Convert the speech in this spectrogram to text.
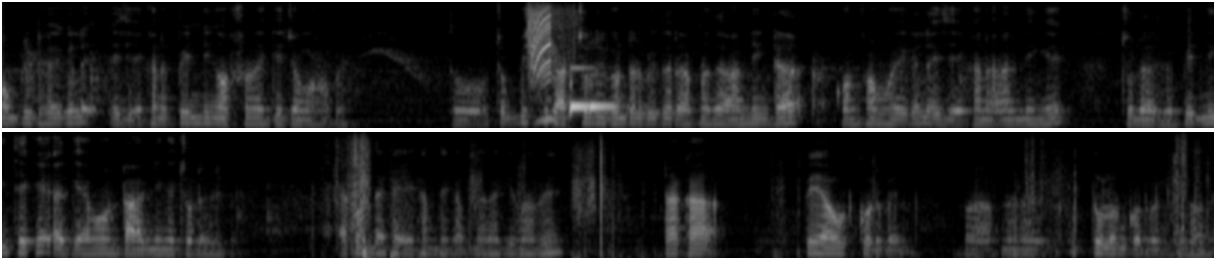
কমপ্লিট হয়ে গেলে এই যে এখানে পেন্ডিং অপশনে গিয়ে জমা হবে। তো চব্বিশ থেকে আটচল্লিশ ঘণ্টার ভিতরে আপনাদের আর্নিংটা কনফার্ম হয়ে গেলে এই যে এখানে আর্নিংয়ে চলে আসবে। পেন্ডিং থেকে আর কি অ্যামাউন্টটা আর্নিংয়ে চলে আসবে। এখন দেখাই এখান থেকে আপনারা কীভাবে টাকা পে আউট করবেন বা আপনারা উত্তোলন করবেন কীভাবে।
